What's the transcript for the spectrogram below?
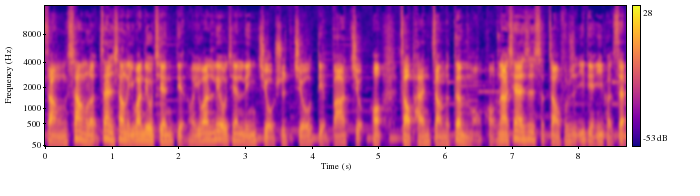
涨上了站上了一万六千点哦，一万六千零九十九点八九哦，早盘涨得更猛哦。那现在是涨幅是一点一 percent。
